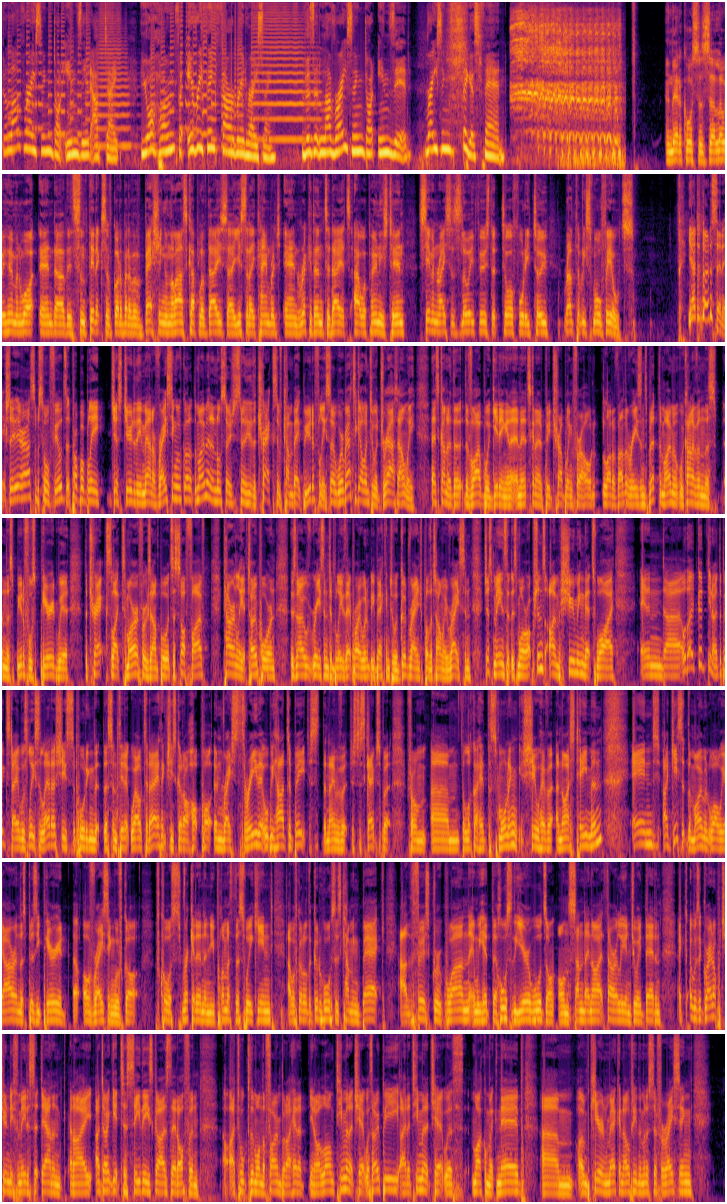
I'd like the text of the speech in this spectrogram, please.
The loveracing.nz update. Your home for everything thoroughbred racing. Visit loveracing.nz. Racing's biggest fan. And that, of course, is uh, Louis Herman Watt. And uh, the synthetics have got a bit of a bashing in the last couple of days. Uh, yesterday, Cambridge and Riccarton. Today, it's Awapuni's turn. Seven races, Louis, first at 12.42. Relatively small fields. Yeah, I did notice that actually. There are some small fields. It's probably just due to the amount of racing we've got at the moment, and also some of the tracks have come back beautifully. So we're about to go into a drought, aren't we? That's kind of the, the vibe we're getting, and, and it's going to be troubling for a whole lot of other reasons. But at the moment, we're kind of in this in this beautiful period where the tracks, like tomorrow, for example, it's a soft five currently at Taupo, and there's no reason to believe that probably wouldn't be back into a good range by the time we race, and just means that there's more options. I'm assuming that's why and uh, although good, you know, the big stable was Lisa Latta. She's supporting the, the, synthetic well today. I think she's got a hot pot in race three that will be hard to beat. Just the name of it just escapes. But from um, the look I had this morning, she'll have a, a, nice team in. And I guess at the moment, while we are in this busy period uh, of racing, we've got, of course, Riccarton and New Plymouth this weekend. Uh, we've got all the good horses coming back. Uh, the first Group One, and we had the Horse of the Year awards on, on Sunday night. Thoroughly enjoyed that, and it, it was a great opportunity for me to sit down and and I I don't get to see these guys that often. I talked to them on the phone, but I had a you know a long ten minute chat with Opie. I had a ten minute chat with Michael McNab, um, um, Kieran McAnulty, the Minister for Racing,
